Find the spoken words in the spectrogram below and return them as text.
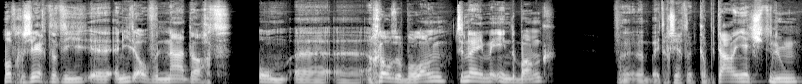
had gezegd dat hij eh, er niet over nadacht om eh, eh, een groter belang te nemen in de bank. Beter gezegd, een kapitaalinjectie te doen.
